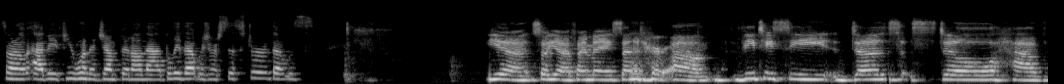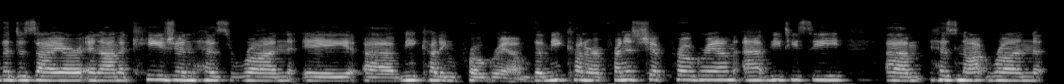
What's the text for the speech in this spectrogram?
So I know, Abby, if you want to jump in on that. I believe that was your sister that was. Yeah, so yeah, if I may, Senator, um, VTC does still have the desire and on occasion has run a uh, meat cutting program. The meat cutter apprenticeship program at VTC um, has not run, at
